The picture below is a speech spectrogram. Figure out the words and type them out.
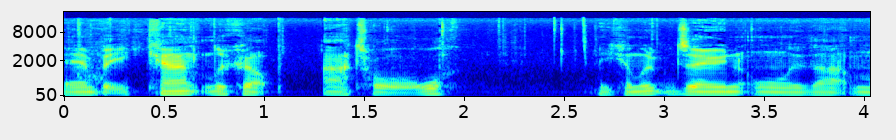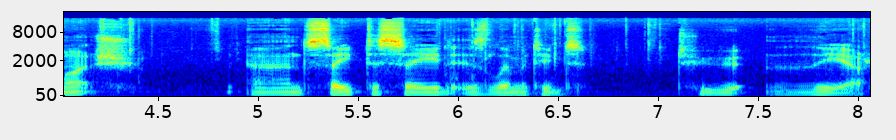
Um, but you can't look up at all. You can look down only that much, and side to side is limited to there.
